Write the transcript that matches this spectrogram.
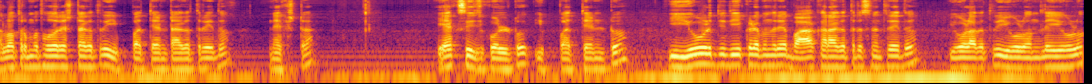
ನಲ್ವತ್ತೊಂಬತ್ತು ಹೋದ್ರೆ ಎಷ್ಟಾಗುತ್ತೆ ರೀ, ಇಪ್ಪತ್ತೆಂಟು ಆಗುತ್ತೆ ರೀ ಇದು. ನೆಕ್ಸ್ಟ್ ಎಕ್ಸ್ ಇಜ್ಕೊಲ್ ಟು ಇಪ್ಪತ್ತೆಂಟು. ಈ ಏಳು ಇದ್ದಿದ್ದು ಈ ಕಡೆ ಬಂದರೆ ಭಾಕಾರ ಆಗುತ್ತೆ ರೀ ಸ್ನೇಹಿತರೆ ಇದು. ಏಳು ಆಗುತ್ತೆ ರೀ, ಏಳು ಒಂದಲೇ ಏಳು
